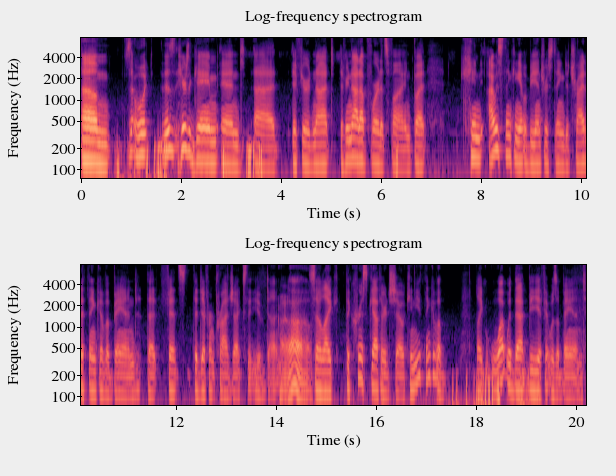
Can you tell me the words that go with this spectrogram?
Um, so what? This here's a game, and uh, if you're not if you're not up for it, it's fine. But can I was thinking it would be interesting to try to think of a band that fits the different projects that you've done. Oh. So like the Chris Gethard show, can you think of a like what would that be if it was a band?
